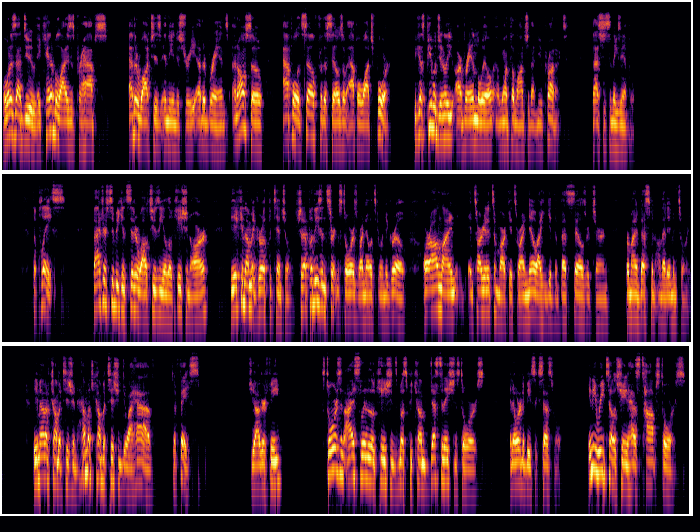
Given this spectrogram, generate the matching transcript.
But what does that do? It cannibalizes perhaps other watches in the industry, other brands, and also Apple itself for the sales of Apple Watch 4 because people generally are brand loyal and want the launch of that new product. That's just an example. The place. Factors to be considered while choosing a location are the economic growth potential. Should I put these in certain stores where I know it's going to grow, or online and target it to markets where I know I can get the best sales return for my investment on that inventory? The amount of competition. How much competition do I have to face? Geography. Stores in isolated locations must become destination stores in order to be successful. Any retail chain has top stores.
